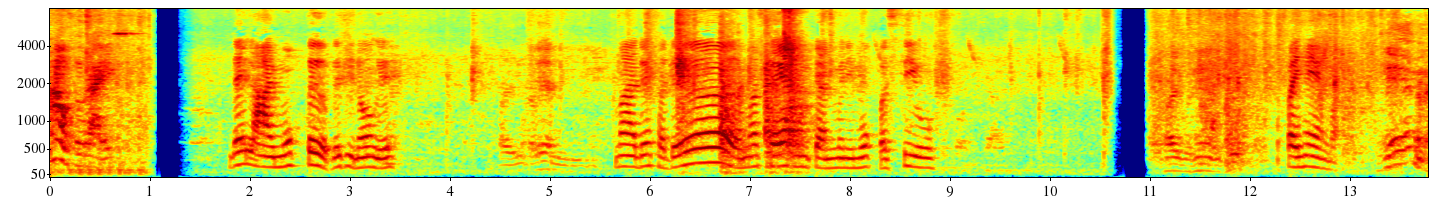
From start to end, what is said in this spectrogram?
ห้าวตัวไรได้ลายมุกเติบได้พี่น้องเอ้ยมาเด้อค่ะเด้อมาแซะนำกันมันนี่มุกปลาซิว ไปบ่แห้งพูดไฟแห้งบ่แห้งอะไร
